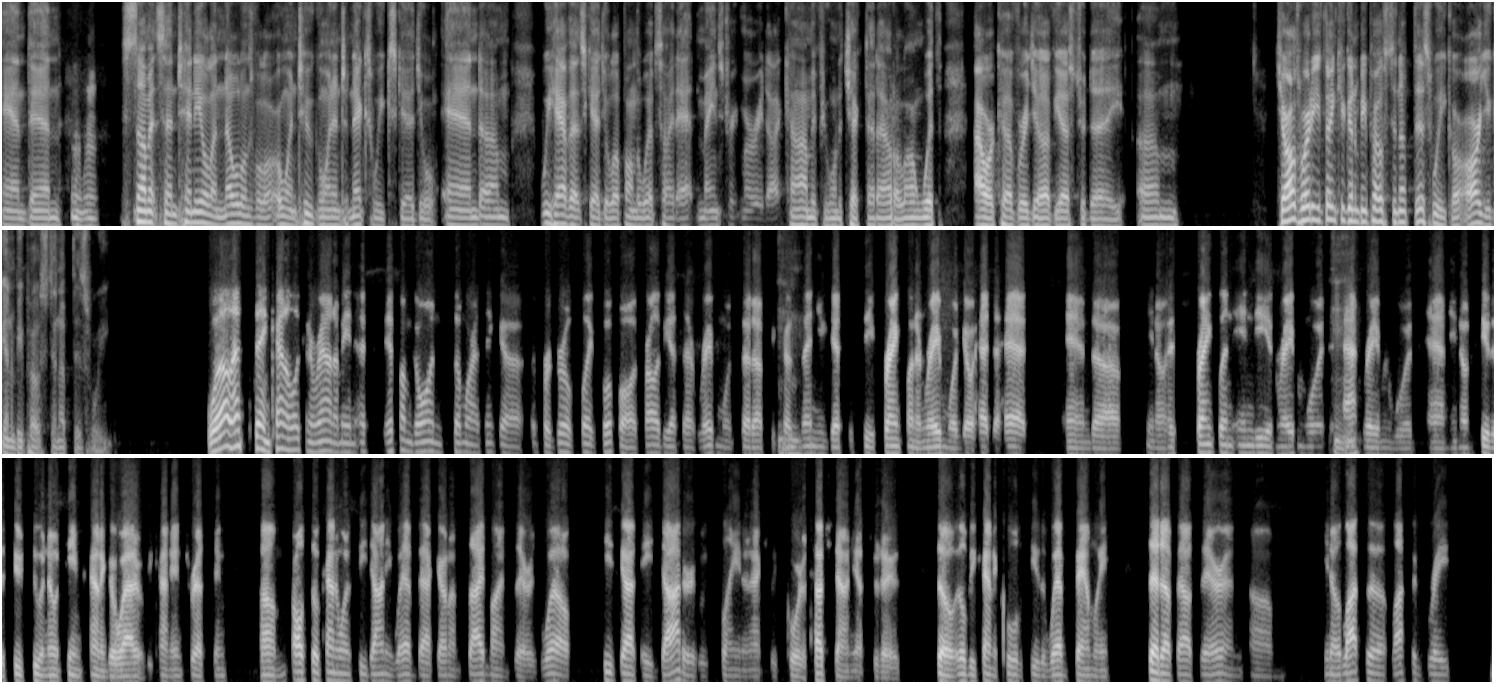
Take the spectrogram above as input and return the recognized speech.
And then Mm-hmm. Summit, Centennial, and Nolensville are 0 and 2 going into next week's schedule. And um, we have that schedule up on the website at mainstreetmurray.com if you want to check that out, along with our coverage of yesterday. Um, Charles, where do you think you're going to be posting up this week, or are you going to be posting up this week? Well, that's the thing. Kind of looking around. I mean, if, if I'm going somewhere, I think uh, for girls flag football, it'd probably be at that Ravenwood setup because Mhm. then you get to see Franklin and Ravenwood go head to head, and uh, you know it's Franklin, Indy, and Ravenwood Mhm. at Ravenwood, and you know to see the two two and no teams kind of go at it would be kind of interesting. Um, also, kind of want to see Donnie Webb back out on sidelines there as well. He's got a daughter who's playing and actually scored a touchdown yesterday. So it'll be kind of cool to see the Webb family set up out there, and um, you know, lots of lots of great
